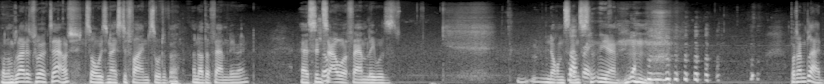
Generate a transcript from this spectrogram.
Well, I'm glad it's worked out. It's always nice to find sort of a, another family, right? Uh, since Sure. our family was nonsense, great. yeah. but I'm glad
